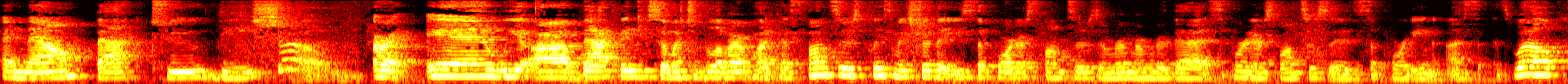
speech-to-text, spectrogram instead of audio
And now back to the show. All right, and we are back. Thank you so much to the Love Hour podcast sponsors. Please make sure that you support our sponsors and remember that supporting our sponsors is supporting us as well.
